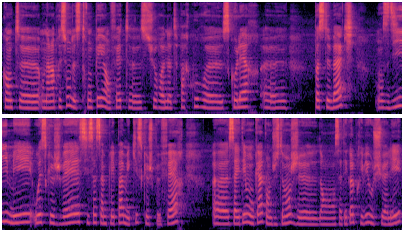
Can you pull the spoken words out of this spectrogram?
quand euh, on a l'impression de se tromper en fait sur notre parcours scolaire post-bac? On se dit mais où est-ce que je vais? Si ça, ça me plaît pas, mais qu'est-ce que je peux faire? Euh, ça a été mon cas quand justement, dans cette école privée où je suis allée,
